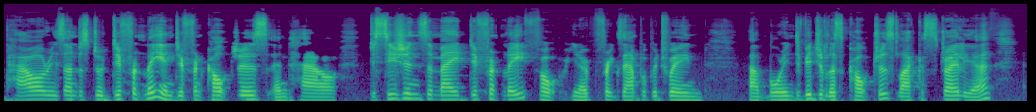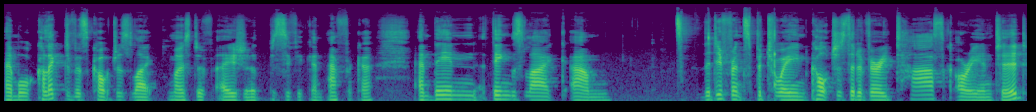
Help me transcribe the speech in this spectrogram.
power is understood differently in different cultures and how decisions are made differently for, you know, for example, between uh, more individualist cultures like Australia and more collectivist cultures like most of Asia, Pacific, and Africa. And then things like um, the difference between cultures that are very task oriented,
